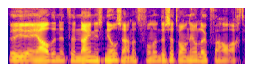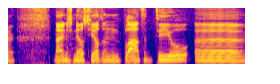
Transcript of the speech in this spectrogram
Eh, je, je haalde net de Nine Inch Nails aan. Dat vond, daar zit wel een heel leuk verhaal achter. Nine Inch Nails die had een platendeal. eh, eh,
